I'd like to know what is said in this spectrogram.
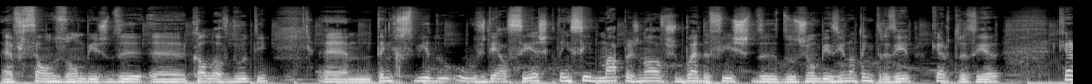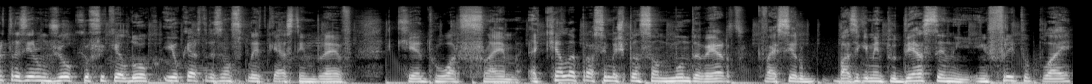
a versão zombies de uh, Call of Duty. Um, ehm, tenho recebido os DLCs que têm sido mapas novos, da fixe de, dos zombies e eu não tenho trazido, quero trazer. Quero trazer um jogo que eu fiquei louco e eu quero trazer um splitcast em breve que é do Warframe, aquela próxima expansão de mundo aberto que vai ser basicamente o Destiny em free to play play.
